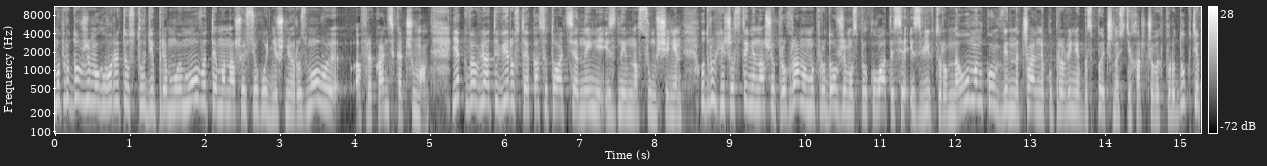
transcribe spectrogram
Ми продовжуємо говорити у студії прямої мови. Тема нашої сьогоднішньої розмови африканська чума. Як виявляти вірус та яка ситуація нині із ним на Сумщині? У другій частині нашої програми ми продовжуємо спілкуватися із Віктором Науменком. Він начальник управління безпечності харчових продуктів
